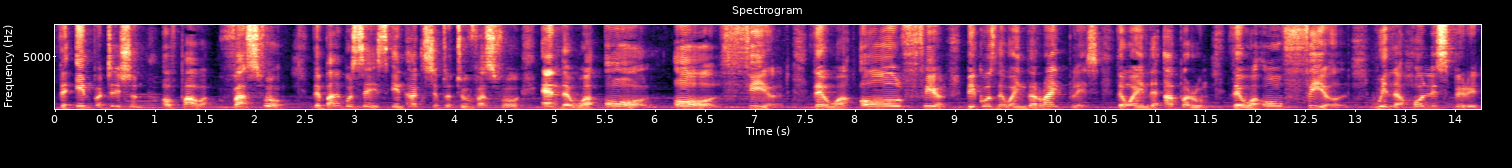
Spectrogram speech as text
the impartation of power. Verse 4, the Bible says in Acts chapter 2, verse 4, and they were all all filled. They were all filled because they were in the right place. They were in the upper room. They were all filled with the Holy Spirit.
